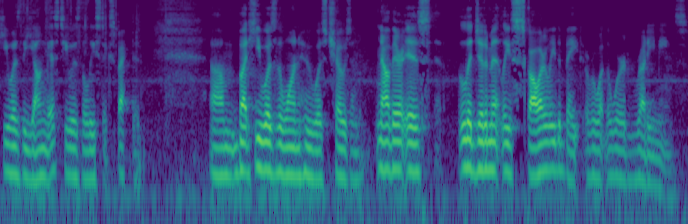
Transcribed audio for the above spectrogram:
He was the youngest. He was the least expected. Um, but he was the one who was chosen. Now, there is legitimately scholarly debate over what the word ruddy means.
